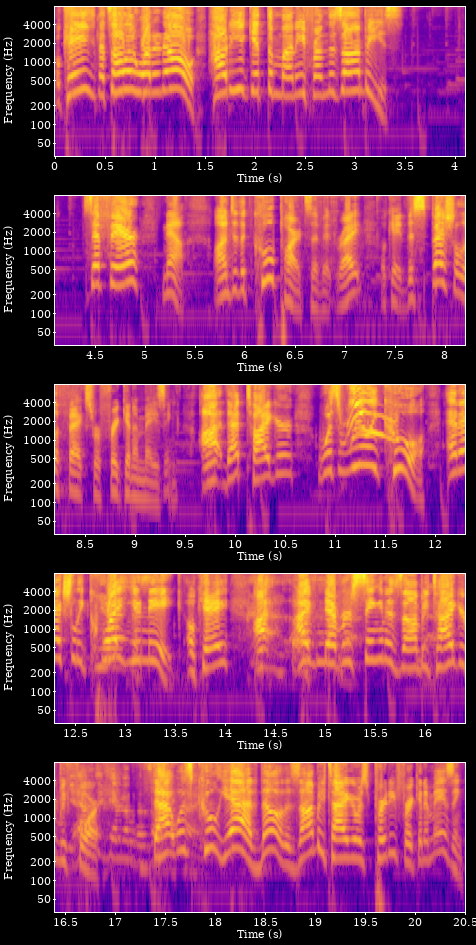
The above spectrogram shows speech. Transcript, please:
okay? That's all I want to know. How do you get the money from the zombies? Is that fair? Now, on to the cool parts of it, right? Okay, the special effects were freaking amazing. Uh, that tiger was really cool and actually quite Yes. unique, okay? I, I've never seen a zombie tiger before. to give him the That was tiger. cool. Yeah, no, the zombie tiger was pretty freaking amazing.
